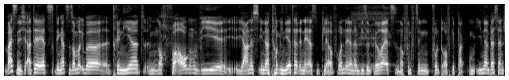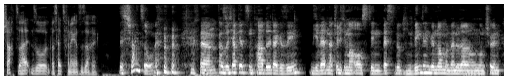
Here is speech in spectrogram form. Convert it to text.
weiß nicht, hat er jetzt den ganzen Sommer über trainiert, noch vor Augen, wie Janis ihn da dominiert hat in der ersten Playoff-Runde und dann wie so ein Irrer jetzt noch 15 Pfund draufgepackt, um ihn dann besser in Schach zu halten, so, was hältst du von der ganzen Sache? Es scheint so. ähm, also ich habe jetzt ein paar Bilder gesehen. Die werden natürlich immer aus den bestmöglichen Winkeln genommen und wenn du da so einen schönen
